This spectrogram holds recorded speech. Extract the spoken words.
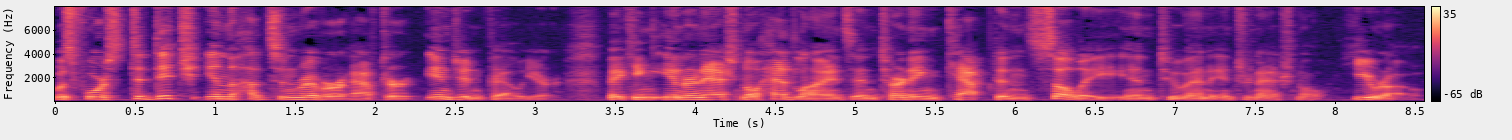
was forced to ditch in the Hudson River after engine failure, making international headlines and turning Captain Sully into an international hero.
